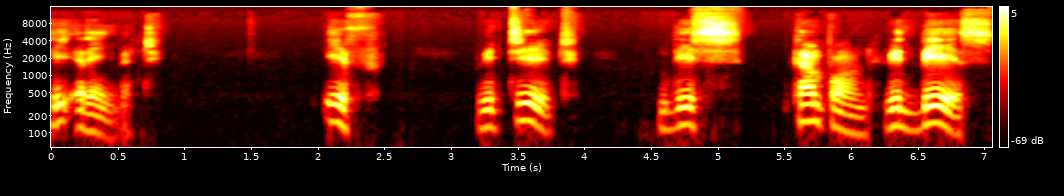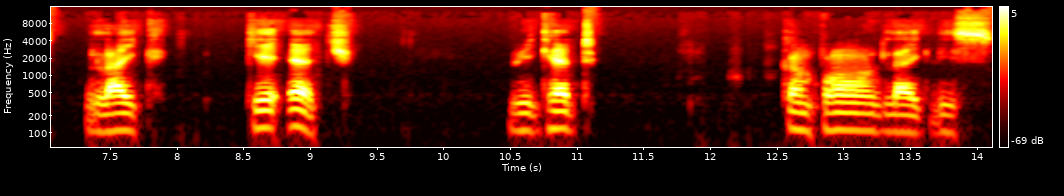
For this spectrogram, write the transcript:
rearrangement. If we treat this compound with base like KH we get compound like this.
